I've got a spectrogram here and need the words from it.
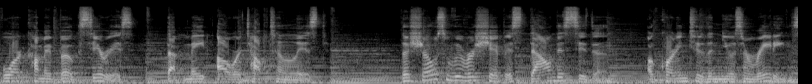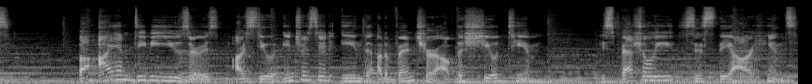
four comic book series that made our top 10 list. The show's viewership is down this season, according to the Nielsen ratings. But IMDb users are still interested in the adventure of the S.H.I.E.L.D. team, especially since there are hints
